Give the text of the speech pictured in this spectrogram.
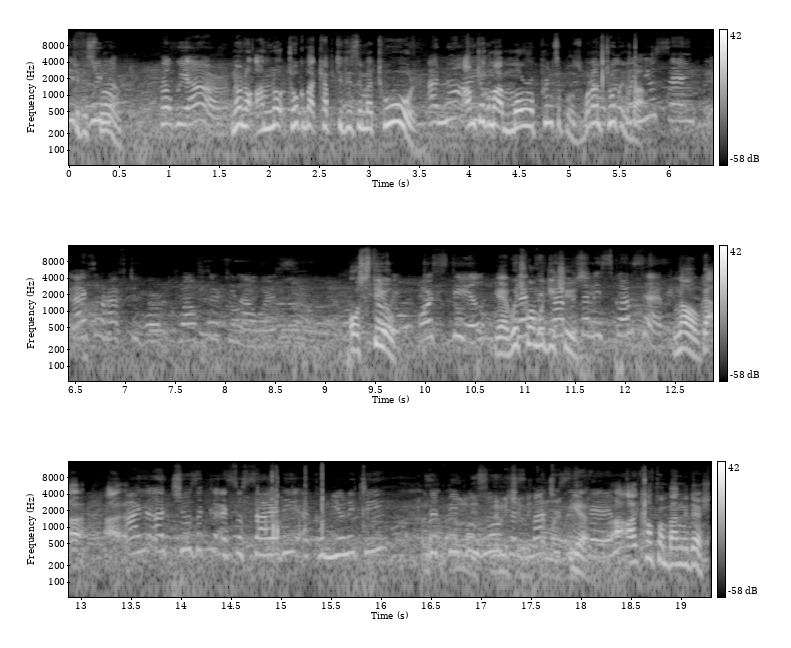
capitalist world. Know, but we are. No, no, I'm not talking about capitalism at all. I know, I'm I- talking about moral principles. What I'm talking but about. When you're saying we either have to work 12, 13 hours, Or steal. sorry, or steal. Yeah, which that's one a would you choose? Capitalist concept. No, uh, uh, I, I choose a, a society, a community that people work as much as they yeah. can. I, I come from Bangladesh.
